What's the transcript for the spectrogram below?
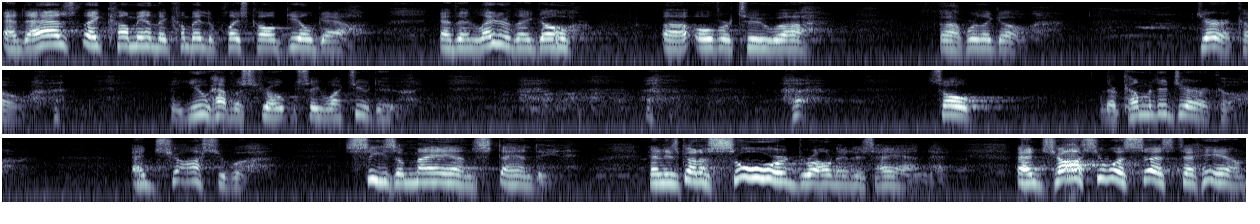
And as they come in, they come into a place called Gilgal. And then later they go uh, over to, uh, uh, where they go? Jericho. You have a stroke and see what you do. So they're coming to Jericho, and Joshua sees a man standing, and he's got a sword drawn in his hand. And Joshua says to him,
